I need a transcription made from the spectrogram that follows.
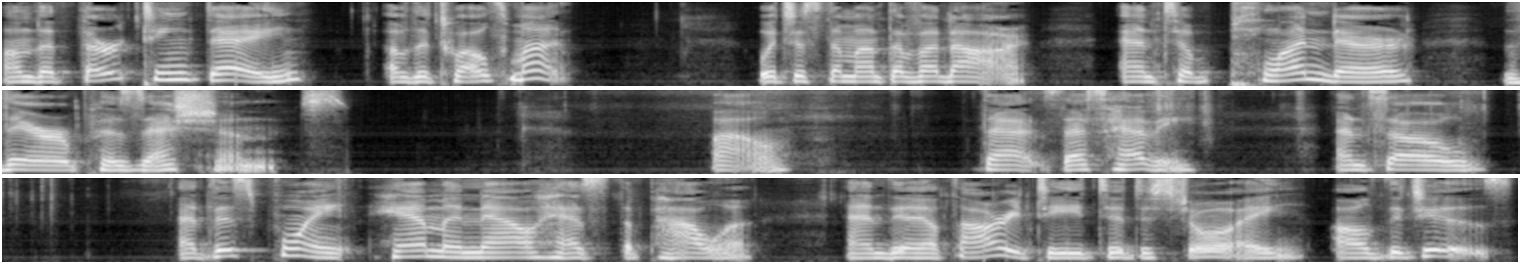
on the 13th day of the 12th month, which is the month of Adar, and to plunder their possessions. Wow. That's, that's heavy. And so at this point, Haman now has the power and the authority to destroy all the Jews.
